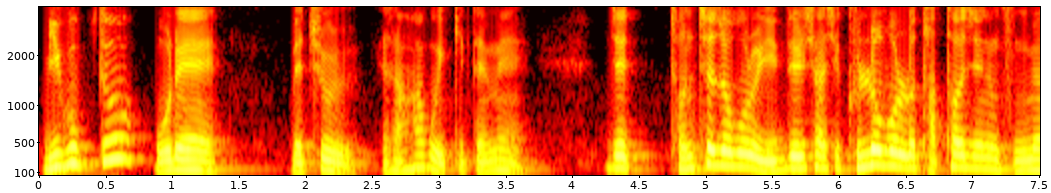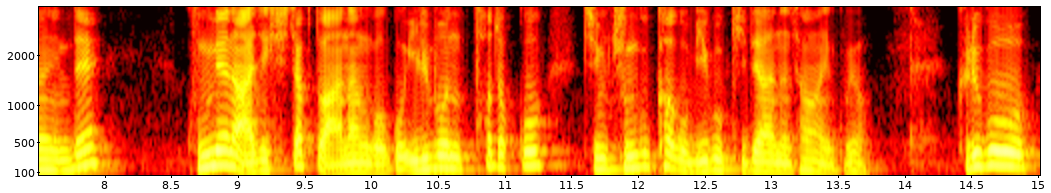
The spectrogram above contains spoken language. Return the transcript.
미국도 올해 매출 예상하고 있기 때문에 이제 전체적으로 리들샷이 글로벌로 다 터지는 국면인데 국내는 아직 시작도 안 한 거고 일본 터졌고 지금 중국하고 미국 기대하는 상황이고요. 그리고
